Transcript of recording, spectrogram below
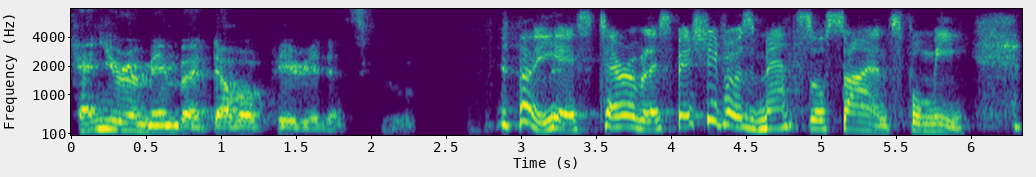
Can you remember a double period at school? Oh, yes, terrible, especially if it was maths or science for me.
